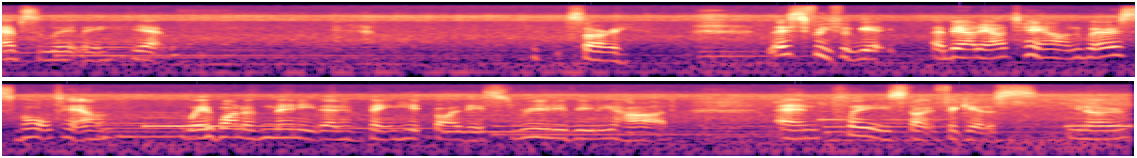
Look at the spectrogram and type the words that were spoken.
Absolutely, yeah. Sorry. Lest we forget about our town. We're a small town. We're one of many that have been hit by this really, really hard. And please don't forget us. You know,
